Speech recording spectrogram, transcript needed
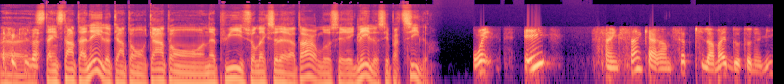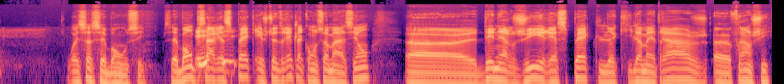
Euh, effectivement. c'est instantané là, quand, on, quand on appuie sur l'accélérateur. là, C'est réglé, là, c'est parti. Là. Oui. Et 547 km d'autonomie. Oui, ça, c'est bon aussi. C'est bon, puis ça et- respecte. Et je te dirais que la consommation euh, d'énergie respecte le kilométrage euh, franchi.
